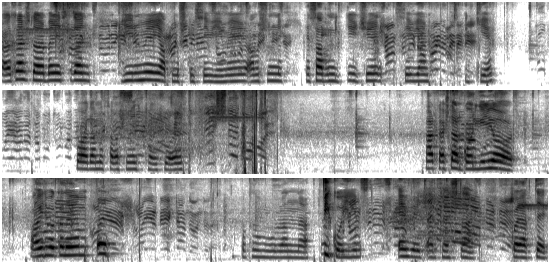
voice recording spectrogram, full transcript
Arkadaşlar ben eskiden 20 yapmıştım seviyemi ama şimdi hesabım gittiği için seviyem 2. Top ayağına tam oturmadı. Bu adamla savaşmaya çalışıyoruz. Arkadaşlar gol geliyor. Haydi bakalım. Hop. Bakalım vuranla bir koyayım. Evet arkadaşlar. Gol attık.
